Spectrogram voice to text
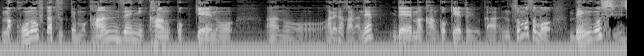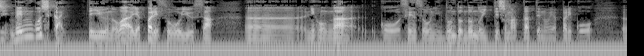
まあ、この二つってもう完全に韓国系の、あの、あれだからね。で、まあ、韓国系というか、そもそも弁護士、弁護士会っていうのは、やっぱりそういうさ、日本が、こう、戦争にどんどんどんどん行ってしまったっていうのを、やっぱりこう、う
